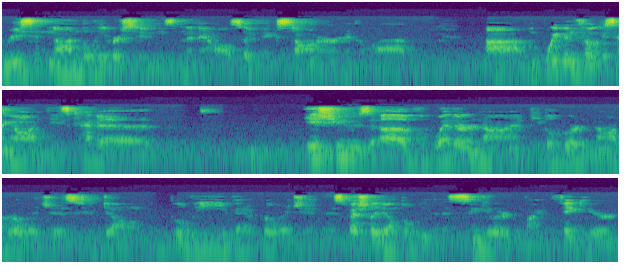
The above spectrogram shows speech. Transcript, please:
recent non-believer students, and then now also Nick Stauner in the lab, um, we've been focusing on these kind of issues of whether or not people who are non-religious, who don't believe in a religion, especially don't believe in a singular divine figure,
